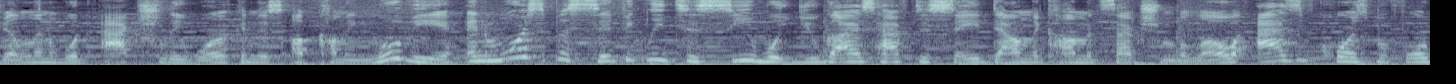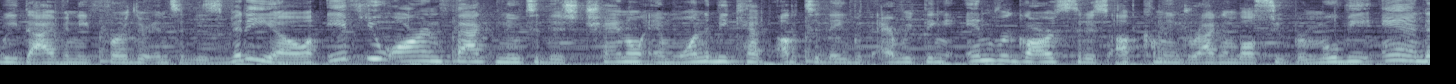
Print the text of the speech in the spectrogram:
villain would actually work in this upcoming movie, and more specifically to see what you guys have to say say down in the comment section below. As of course, before we dive any further into this video, if you are in fact new to this channel and want to be kept up to date with everything in regards to this upcoming Dragon Ball Super movie and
